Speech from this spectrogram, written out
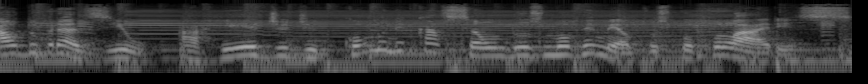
Central do Brasil, a rede de comunicação dos movimentos populares.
